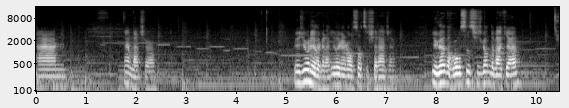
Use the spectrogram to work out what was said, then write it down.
Um, I'm not sure. What are you looking at? You're looking at all sorts of shit, aren't you? You got the horses she's got in the backyard? Dude,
